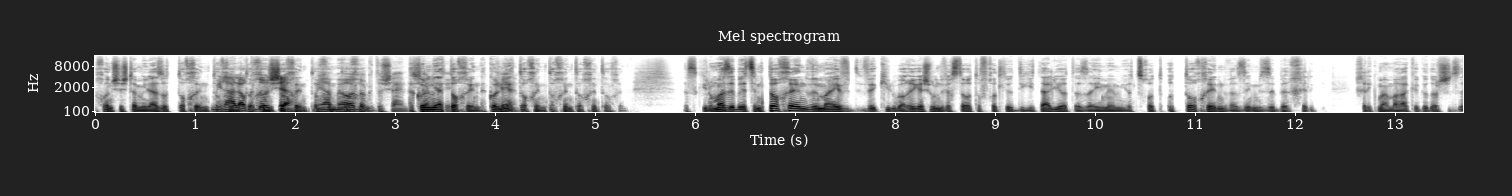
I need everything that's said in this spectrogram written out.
נכון שיש את המילה הזאת תוכן, תוכן, לא תוכן, קדושה, תוכן, מילה תוכן, מאוד תוכן. לא קדושה. הכל נהיה. תוכן, הכל נהיה כן. תוכן, תוכן, תוכן, תוכן. אז כאילו, מה זה בעצם תוכן, ומה וכאילו ברגע שאוניברסיטאות הופכות להיות דיגיטליות, אז האם הן יוצרות עוד תוכן, ואז אם זה בחלק חלק מהמרק הגדול של זה,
